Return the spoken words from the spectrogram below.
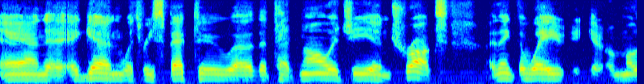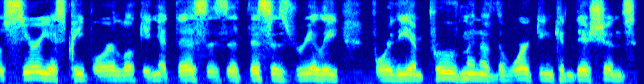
And uh, again, with respect to uh, the technology and trucks, I think the way you know, most serious people are looking at this is that this is really for the improvement of the working conditions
